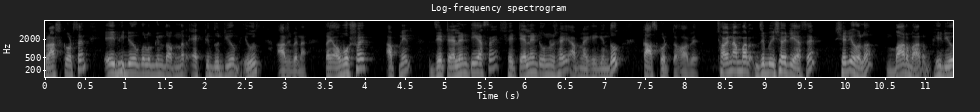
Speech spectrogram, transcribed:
ব্রাশ করছেন, এই ভিডিওগুলো কিন্তু আপনার একটি দুটিও ভিউজ আসবে না। তাই অবশ্যই আপনার যে ট্যালেন্টটি আছে, সেই ট্যালেন্ট অনুযায়ী আপনাকে কিন্তু কাজ করতে হবে। ছয় নাম্বার যে বিষয়টি আছে, সেটি হলো বারবার ভিডিও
